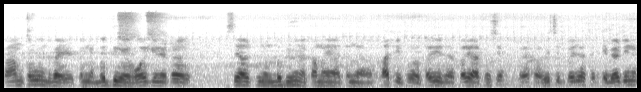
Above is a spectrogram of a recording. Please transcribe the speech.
કામ કરવું ને ભાઈ, તમને બધું ઓર્ગેનેટર સેલ્ફનું બધું ને કામ અહીંયા તમને ખાતરીપૂર્વક કરી કરી આપે છે. તો એકવાર વિઝિટ કરજો શક્તિ બેટરીને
